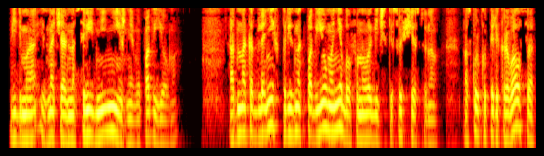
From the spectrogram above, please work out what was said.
видимо, изначально средне-нижнего подъема. Однако для них признак подъема не был фонологически существенным, поскольку перекрывался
